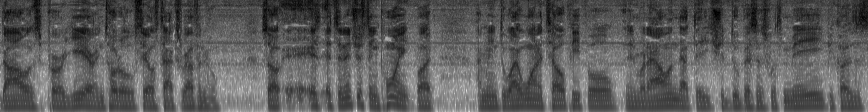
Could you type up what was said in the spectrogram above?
dollars per year in total sales tax revenue. So it's an interesting point, but I mean, do I want to tell people in Rhode Island that they should do business with me because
